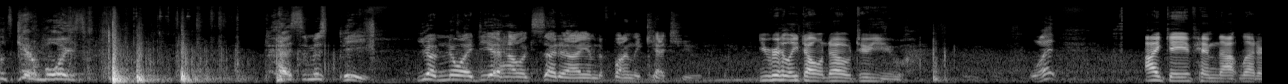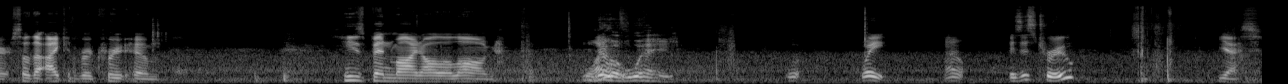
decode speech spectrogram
Let's get him, boys. Pessimist Pete, you have no idea how excited I am to finally catch you. You really don't know, do you? What? I gave him that letter so that I could recruit him. He's been mine all along. No way. Wait. I don't. Is this true? Yes.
